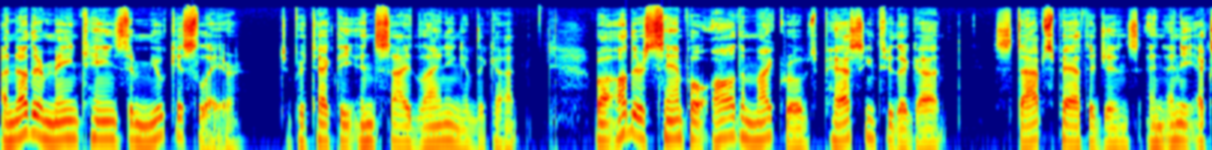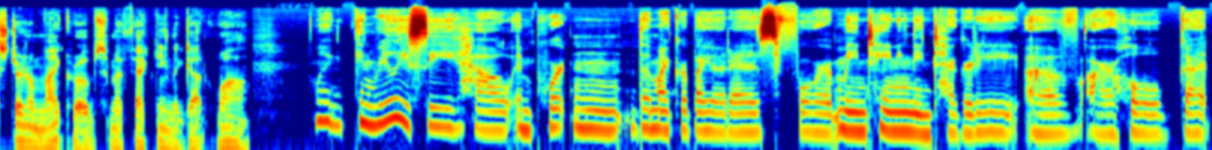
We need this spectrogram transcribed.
Another maintains the mucus layer to protect the inside lining of the gut, while others sample all the microbes passing through the gut, stops pathogens and any external microbes from affecting the gut wall. We can really see how important the microbiota is for maintaining the integrity of our whole gut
